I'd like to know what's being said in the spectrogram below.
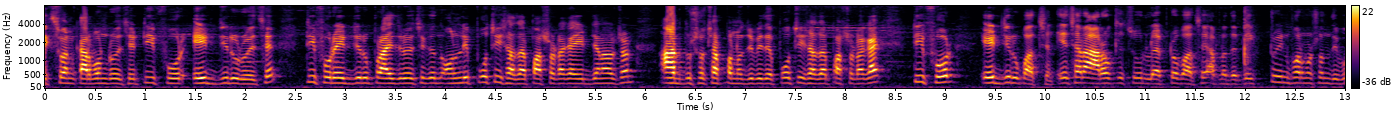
এক্স ওয়ান কার্বন রয়েছে। টি ফোর এইট জিরো রয়েছে। T four eight zero price রয়েছে কিন্তু অনলি পঁচিশ হাজার পাঁচশো টাকা এইট জেনারেশন আট দুশো ছাপ্পান্ন জিবিতে পঁচিশ হাজার পাঁচশো টাকায় টি ফোর এইট জিরো পাচ্ছেন। এছাড়া আরও কিছু ল্যাপটপ আছে, আপনাদেরকে একটু ইনফরমেশন দিব।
